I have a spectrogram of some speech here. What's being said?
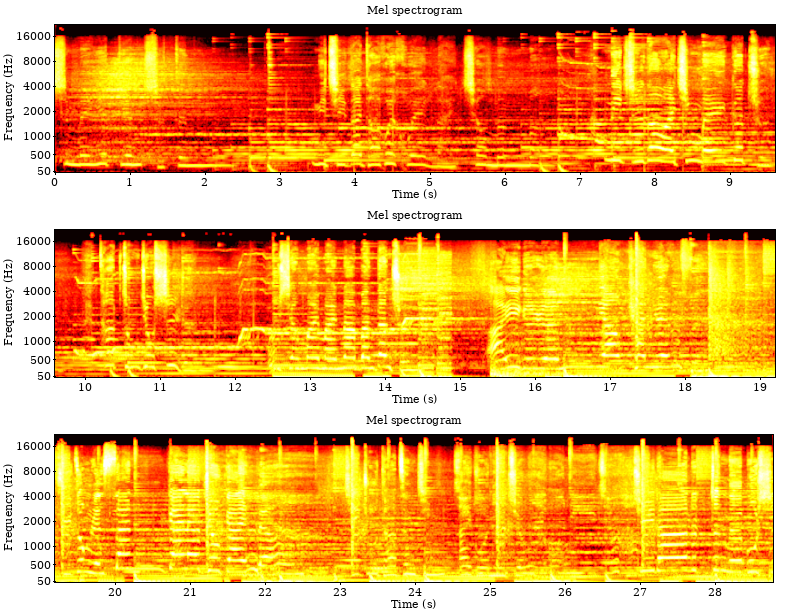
是每夜点着灯，你期待他会回来敲门吗？你知道爱情没个准，他终究是人，不像买卖那般单纯。爱一个人要看缘分，曲终人散，该了就该了。记住他曾经爱过你就好。其他的真的不是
